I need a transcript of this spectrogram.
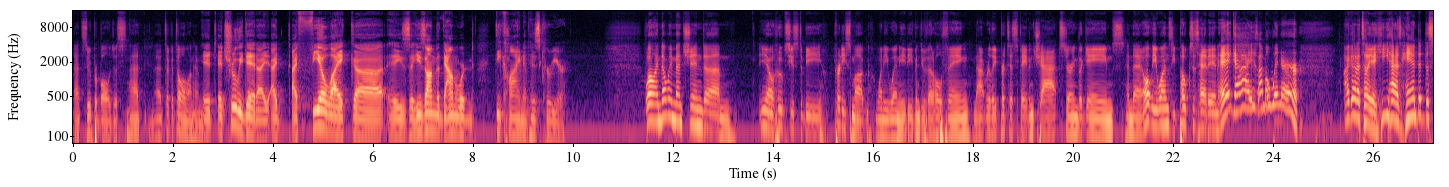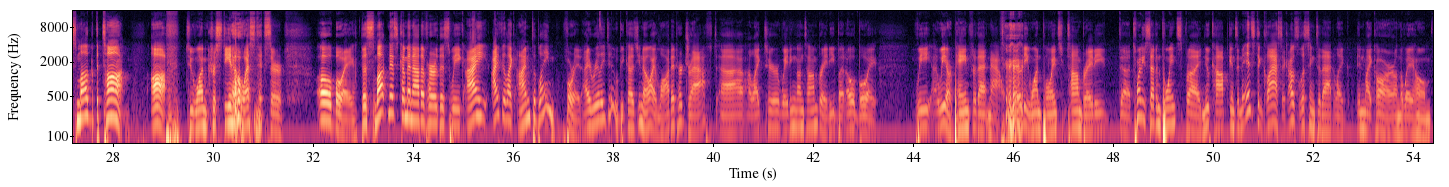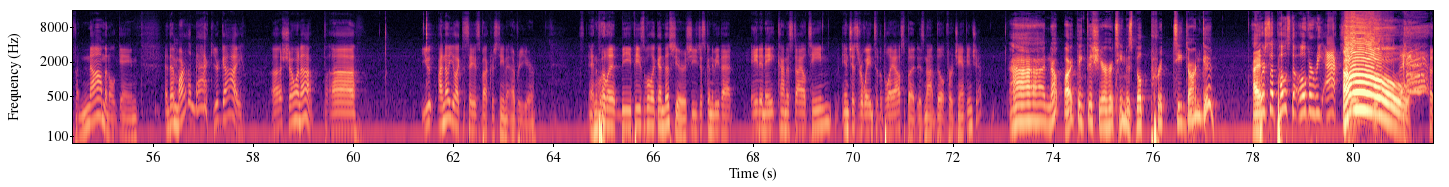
That Super Bowl just that, that took a toll on him. It it truly did. I I, I feel like uh, he's he's on the downward decline of his career. Well, I know I mentioned, um, you know, Hoops used to be pretty smug when he win. He'd even do that whole thing, not really participate in chats during the games. And then, oh, he wins, he pokes his head in. Hey, guys, I'm a winner. I got to tell you, he has handed the smug baton off to one Christina Westnitzer. Oh boy, the smugness coming out of her this week. I I feel like I'm to blame for it. I really do because you know I lauded her draft. Uh, I liked her waiting on Tom Brady, but oh boy, we we are paying for that now. 31 points from Tom Brady, uh, 27 points by Nuke Hopkins, an instant classic. I was listening to that like in my car on the way home. Phenomenal game, and then Marlon Mack, your guy, uh, showing up. Uh, you, I know you like to say this about Christina every year. And will it be feasible again this year? Is she just going to be that eight and eight kind of style team, inches her way into the playoffs, but is not built for a championship? Uh nope. I think this year her team is built pretty darn good. I, We're supposed to overreact. oh,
